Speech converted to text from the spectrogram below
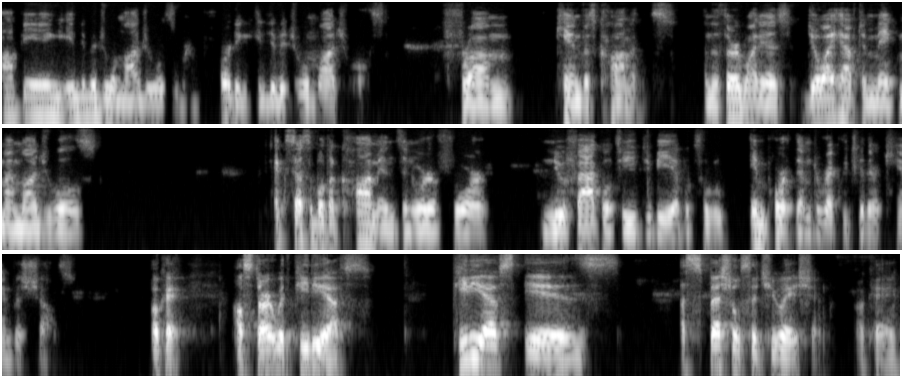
copying individual modules or importing individual modules from Canvas Commons? And the third one is, do I have to make my modules accessible to Commons in order for new faculty to be able to import them directly to their Canvas shells? Okay, I'll start with PDFs. PDFs is a special situation, okay?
